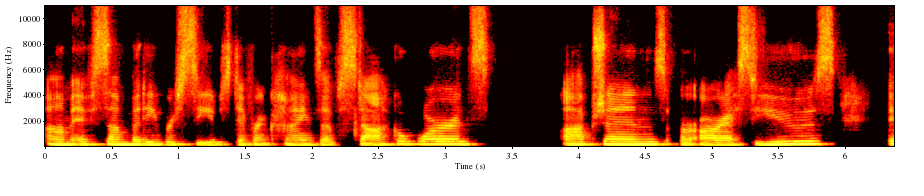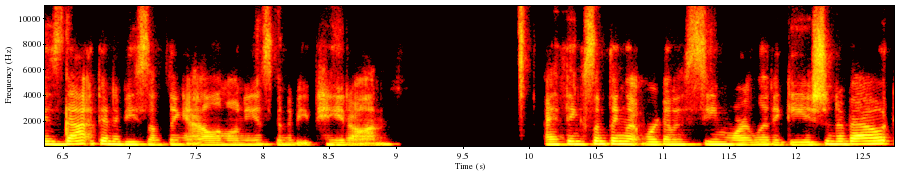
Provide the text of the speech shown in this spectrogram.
um, if somebody receives different kinds of stock awards, options, or RSUs, is that going to be something alimony is going to be paid on? I think something that we're going to see more litigation about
